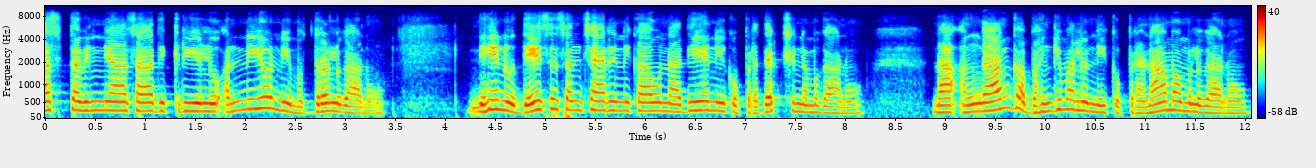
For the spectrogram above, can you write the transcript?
హస్త విన్యాసాది క్రియలు అన్నీ నీ ముద్రలుగాను. నేను దేశ సంచారిని కావున అదే నీకు ప్రదక్షిణముగాను. నా అంగాంగ భంగిమలు నీకు ప్రణామములుగాను.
